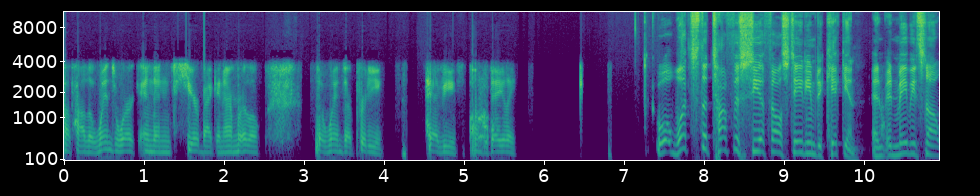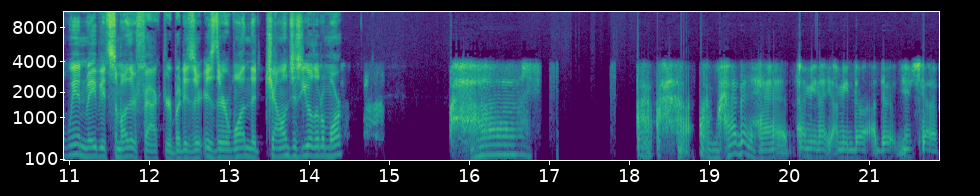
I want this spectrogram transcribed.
of how the winds work, and then here back in Amarillo, the winds are pretty heavy on the daily. Well, what's the toughest CFL stadium to kick in? And, and maybe it's not wind, maybe it's some other factor. But is there is there one that challenges you a little more? Uh, I, I, haven't had. I mean, I, I mean, there, there, you just gotta f-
